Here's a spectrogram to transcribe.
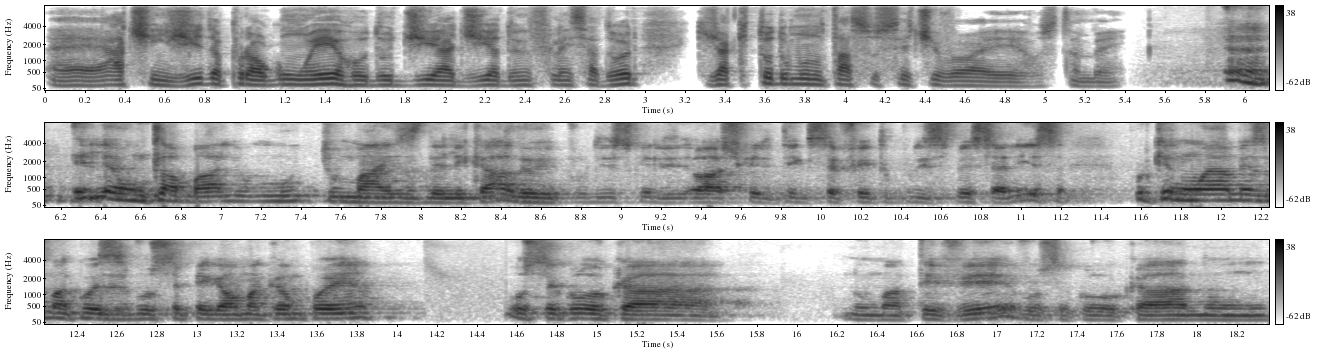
é, atingida por algum erro do dia a dia do influenciador, que já que todo mundo está suscetível a erros também? É, ele é um trabalho muito mais delicado e por isso que ele, eu acho que ele tem que ser feito por especialista, porque não é a mesma coisa você pegar uma campanha, você colocar numa TV, você colocar num,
